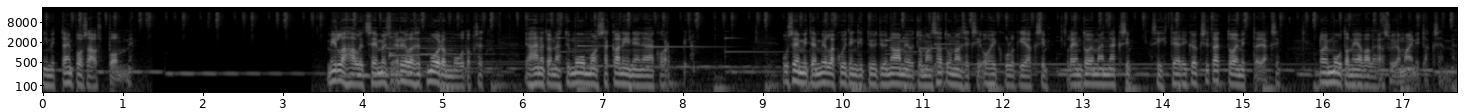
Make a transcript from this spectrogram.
nimittäin posauspommi. Milla hallitsee myös erilaiset muodonmuutokset, ja hänet on nähty muun muassa kaninina ja korppina. Useimmiten Milla kuitenkin tyytyy naamioitumaan satunnaiseksi ohikulkijaksi, lentoimännäksi, sihteeriköksi tai toimittajaksi, noin muutamia valeasuja mainitaksemme.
